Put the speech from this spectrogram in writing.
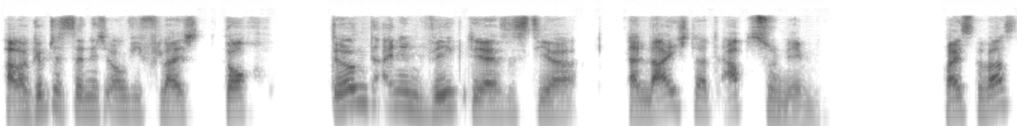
Aber gibt es denn nicht irgendwie vielleicht doch irgendeinen Weg, der es dir erleichtert abzunehmen? Weißt du was?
